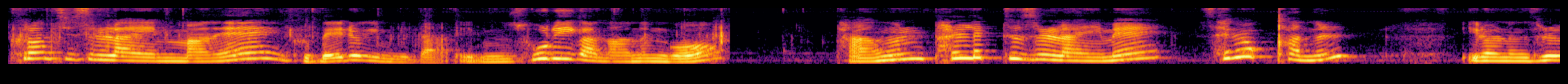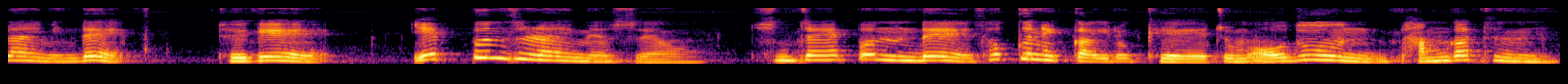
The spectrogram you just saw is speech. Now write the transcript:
크런치 슬라임만의 그 매력입니다. 이런 소리가 나는 거. 다음은 팔레트 슬라임의 새벽 하늘 이라는 슬라임인데 되게 예쁜 슬라임이었어요. 진짜 예뻤는데 섞으니까 이렇게 좀 어두운 밤 같은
